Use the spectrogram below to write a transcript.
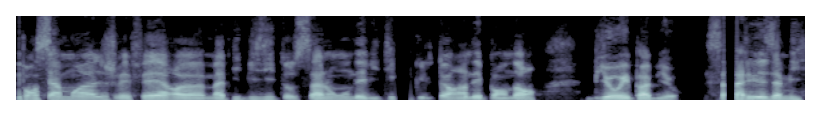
pensez à moi, je vais faire euh, ma petite visite au salon des viticulteurs indépendants, bio et pas bio. Salut les amis.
